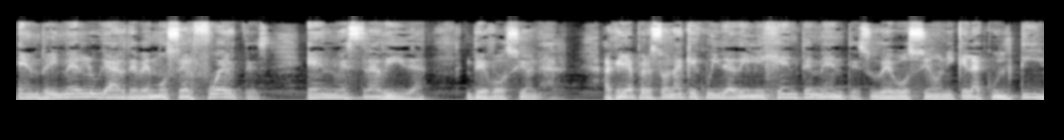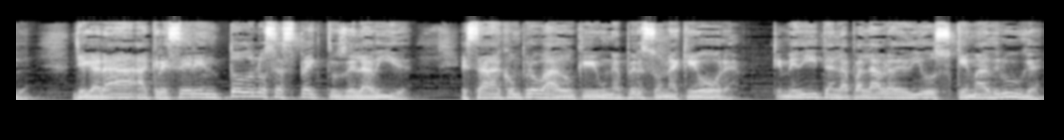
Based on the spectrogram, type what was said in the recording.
en primer lugar debemos ser fuertes en nuestra vida devocional. Aquella persona que cuida diligentemente su devoción y que la cultiva, llegará a crecer en todos los aspectos de la vida. Está comprobado que una persona que ora, que medita en la palabra de Dios, que madruga,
